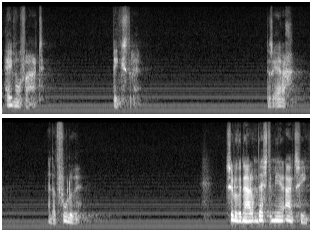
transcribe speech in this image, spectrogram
Hemelvaart, Pinksteren. Dat is erg. En dat voelen we. Zullen we daarom des te meer uitzien?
